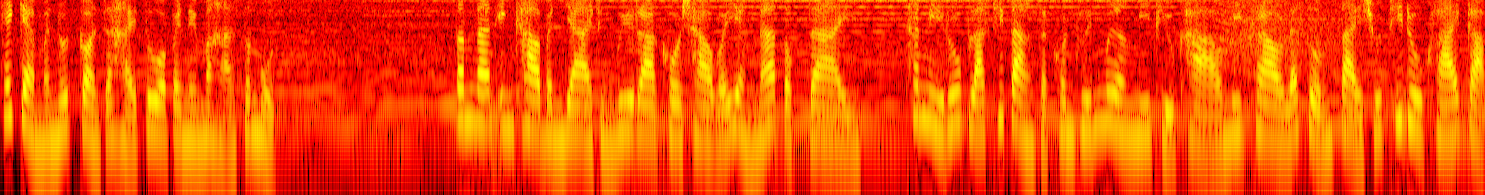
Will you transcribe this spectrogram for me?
ให้แก่มนุษย์ก่อนจะหายตัวไปในมหาสมุทรตำนานอินคาบรรยายถึงวีราโคชาไว้อย่างน่าตกใจ ท่านมีรูปลักษณ์ที่ต่างจากคนพื้นเมืองมีผิวขาวมีเคราและสวมใส่ชุดที่ดูคล้ายกับ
